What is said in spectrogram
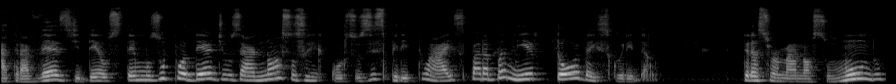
Através de Deus, temos o poder de usar nossos recursos espirituais para banir toda a escuridão, transformar nosso mundo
